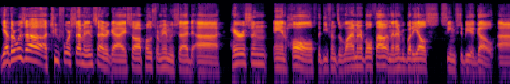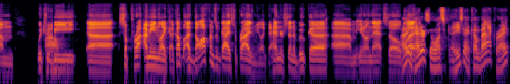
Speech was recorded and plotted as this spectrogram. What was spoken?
Yeah, there was a, a 247 insider guy. I saw a post from him who said uh, Harrison and Hall, the defensive linemen, are both out, and then everybody else seems to be a go. Um, which would wow. be uh surprise. I mean, like a couple. Uh, the offensive guys surprised me, like the Henderson, Egbuka um, you know, on that. So I think but, Henderson wants. He's going to come back, right?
